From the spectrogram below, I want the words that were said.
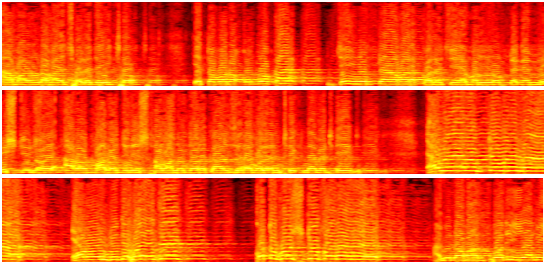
আমল নামায় চলে যেত এত বড় উপকার, যেই লোকটা আমার করেছে, এমন লোকটাকে মিষ্টি নয়, আরও ভালো জিনিস খাওয়ানো দরকার যেটা বলেন ঠিক নেবে ঠিক? এমন যদি হয়েছে কত কষ্ট করে, আমি নামাজ পড়ি, আমি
